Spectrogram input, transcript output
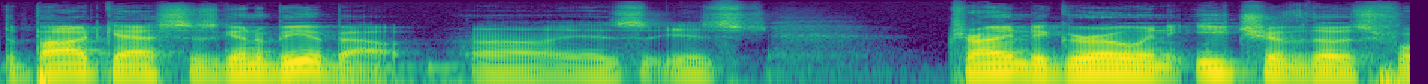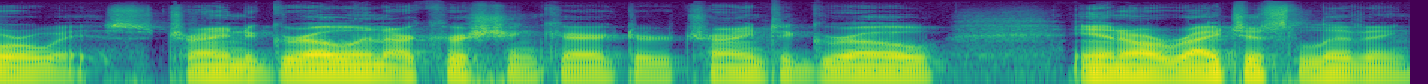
the podcast is going to be about. Uh, is is trying to grow in each of those four ways trying to grow in our christian character trying to grow in our righteous living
